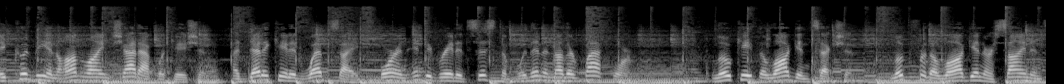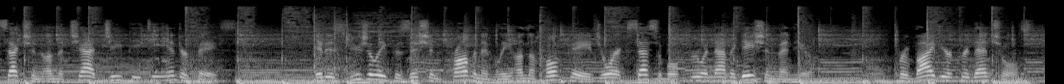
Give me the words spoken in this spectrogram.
It could be an online chat application, a dedicated website, or an integrated system within another platform. Locate the login section. Look for the login or sign-in section on the ChatGPT interface. It is usually positioned prominently on the homepage or accessible through a navigation menu. Provide your credentials.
